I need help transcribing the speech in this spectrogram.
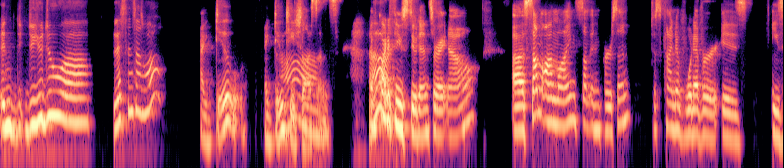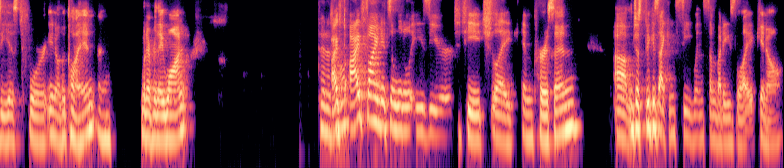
And do you do uh lessons as well? I do. I do ah. teach lessons. I have oh. quite a few students right now. Uh, some online some in person just kind of whatever is easiest for you know the client and whatever they want. I, I find it's a little easier to teach like in person um, just because I can see when somebody's like, you know,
